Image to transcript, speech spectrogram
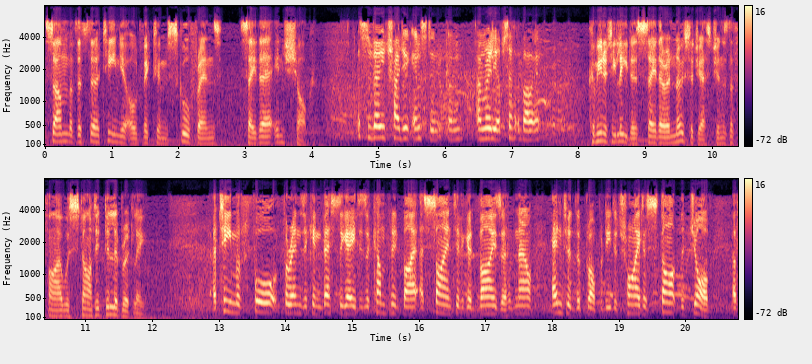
Some of the 13-year-old victims' school friends say they're in shock. It's a very tragic incident and I'm really upset about it. Community leaders say there are no suggestions the fire was started deliberately. A team of four forensic investigators accompanied by a scientific advisor have now entered the property to try to start the job of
